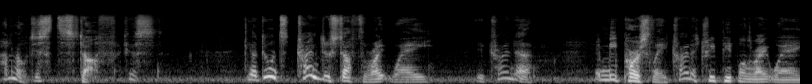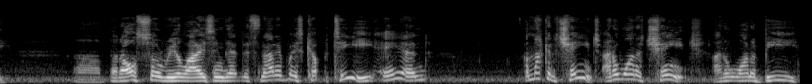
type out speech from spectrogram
I don't know, just stuff. Just, you know, doing, trying to do stuff the right way. You're trying to, and me personally, trying to treat people the right way. Uh, but also realizing that it's not everybody's cup of tea and I'm not going to change. I don't want to change. I don't want to be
